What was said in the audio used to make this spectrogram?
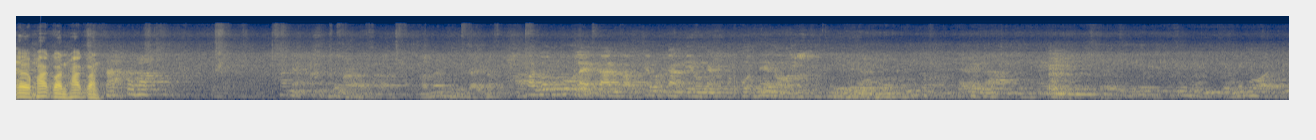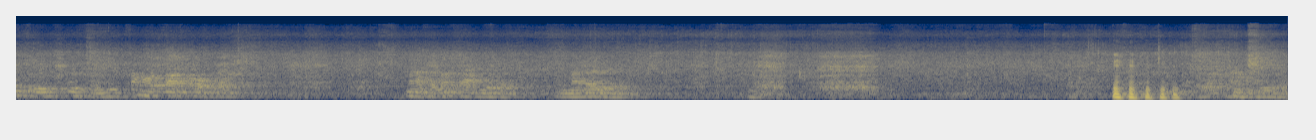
เออพักก่อนพักก่อนเขาลงตู้รายการกับเจ้าประกันเดียวไงกับคนแน่นอนถ้าเราตามออกแบบมหาสารคามเลย มาได้เลยค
